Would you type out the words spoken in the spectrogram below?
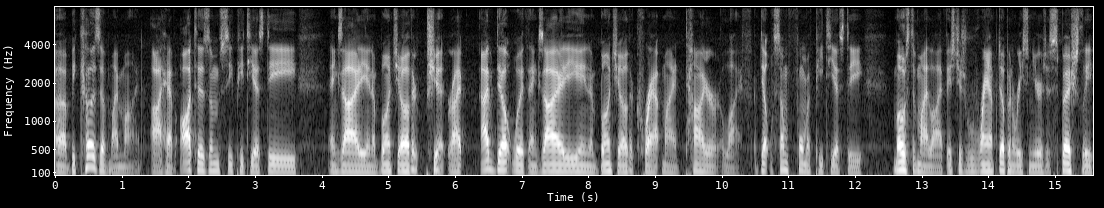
uh, because of my mind. I have autism, CPTSD, anxiety, and a bunch of other shit, right? I've dealt with anxiety and a bunch of other crap my entire life. I've dealt with some form of PTSD most of my life. It's just ramped up in recent years, especially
